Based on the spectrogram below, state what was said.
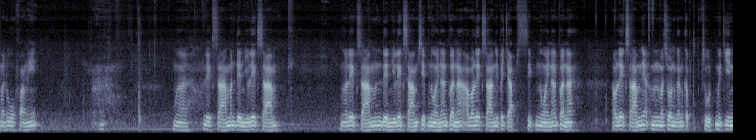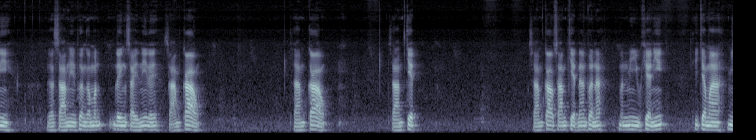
มาดูฝั่งนี้ เมื่อเลขสามมันเด่นอยู่เลขสามเมื่อเลขสามมันเด่นอยู่เลขสามสิบหน่วยนั้นเพื่อนนะเอาว่าเลขสามนี่ไปจับสิบหน่วยนั้นเพื่อนนะเอาเลขสามเนี่ยมันมาชนกันกับสูตรเมื่อกี้นี่เหลือสามนี่เพื่อนก็มาเล็งใส่นี่เลยสามเก้าสามเก้าสามเจ็ดสามเก้าสามเจ็ดนั้นเพื่อนนะมันมีอยู่แค่นี้ที่จะมามี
